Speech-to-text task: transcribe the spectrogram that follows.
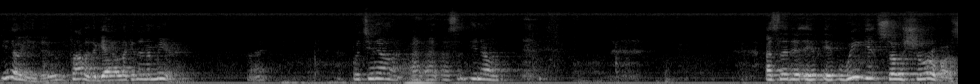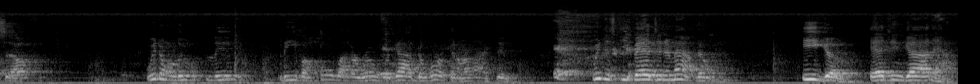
You know you do. Probably the guy looking in the mirror, right? But you know, I, I, I said, you know, I said, if, if, we get so sure of ourselves, we don't leave, leave a whole lot of room for God to work in our life, do we? We just keep edging him out, don't we? Ego, edging God out.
